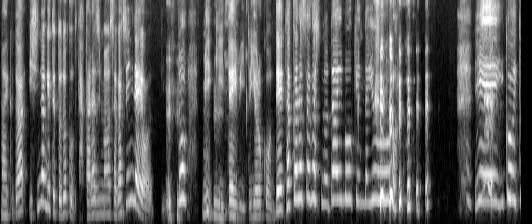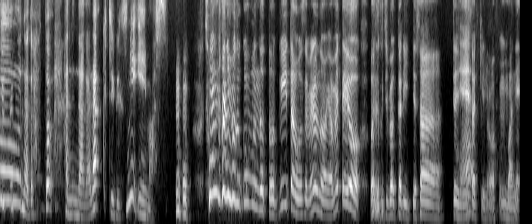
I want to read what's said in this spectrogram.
マイクが「石投げて届く宝島を探しんだよ」って言うとミッキー、デイビーと喜んで「宝探しの大冒険だよ! 」イエーイ行こう行こうなどと跳ねながら口々に言います。そんなに喜ぶんだったらピーターを責めるのはやめてよ。悪口ばっかり言ってさっていう、ね、さっきの真似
